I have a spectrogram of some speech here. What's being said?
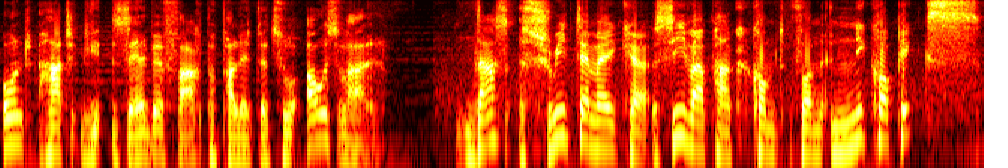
und hat dieselbe Farbpalette zur Auswahl. Das Maker Siva Pack kommt von Nicopix,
